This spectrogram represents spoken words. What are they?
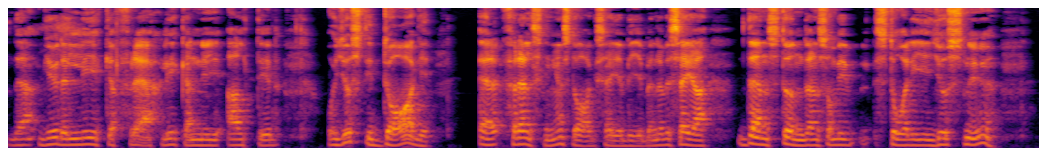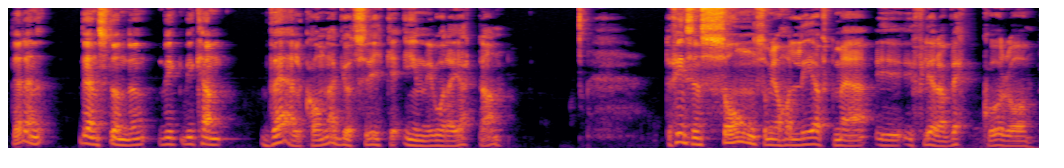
Det, Gud är lika fräsch, lika ny alltid. Och just idag är frälsningens dag, säger Bibeln. Det vill säga den stunden som vi står i just nu. Det är den, den stunden vi, vi kan välkomna Guds rike in i våra hjärtan. Det finns en sång som jag har levt med i, i flera veckor och,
